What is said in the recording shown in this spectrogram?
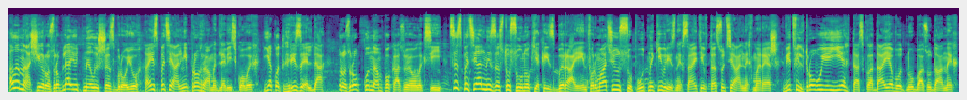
Але наші розробляють не лише зброю, а й спеціальні програми для військових, як от Грізельда. Розробку нам показує Олексій. Це спеціальний застосунок, який збирає інформацію з супутників різних сайтів та соціальних мереж, відфільтровує її та складає в одну базу даних.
